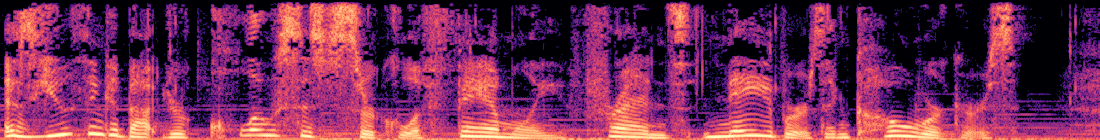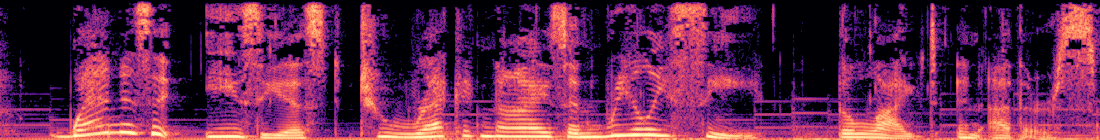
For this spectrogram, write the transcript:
As you think about your closest circle of family, friends, neighbors, and coworkers, when is it easiest to recognize and really see the light in others?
